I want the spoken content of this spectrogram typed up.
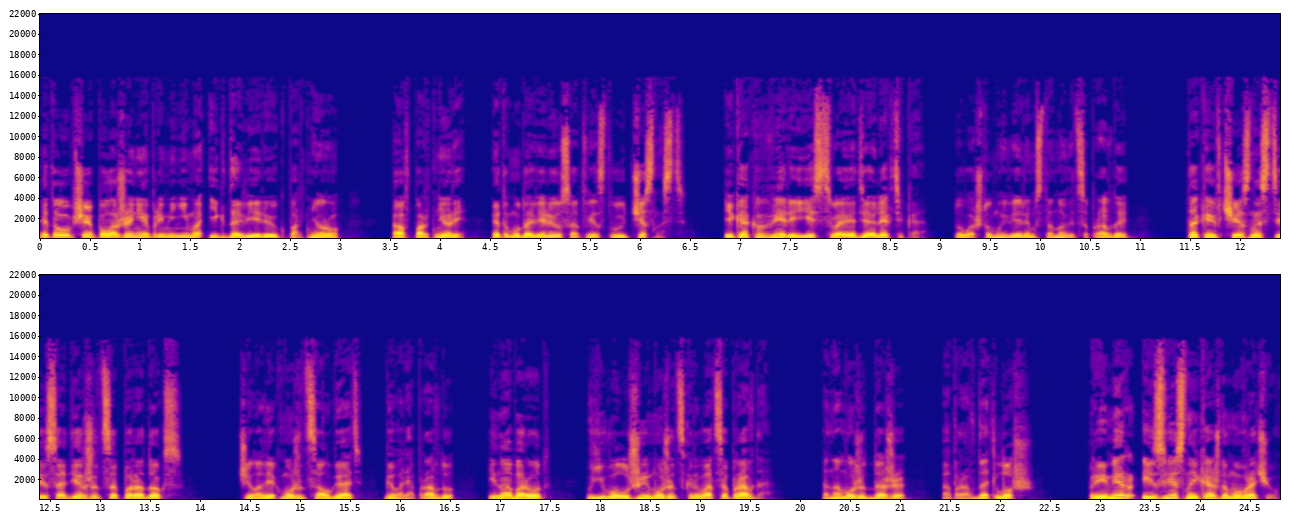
Это общее положение применимо и к доверию к партнеру, а в партнере этому доверию соответствует честность. И как в вере есть своя диалектика, то, во что мы верим, становится правдой, так и в честности содержится парадокс. Человек может солгать, говоря правду, и наоборот, в его лжи может скрываться правда. Она может даже оправдать ложь. Пример, известный каждому врачу.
